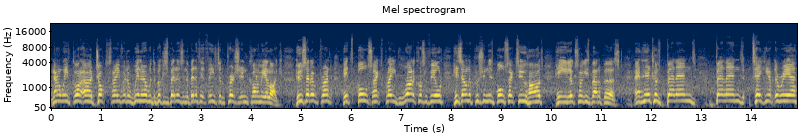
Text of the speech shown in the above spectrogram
Now we've got a Jock's favourite, a winner with the bookies betters and the benefit fees to the pressure economy alike. Who's at up front? It's Ballsack, played right across the field. His owner pushing his Ballsack too hard. He looks like he's about to burst. And here comes Bellend. Bellend taking up the rear,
